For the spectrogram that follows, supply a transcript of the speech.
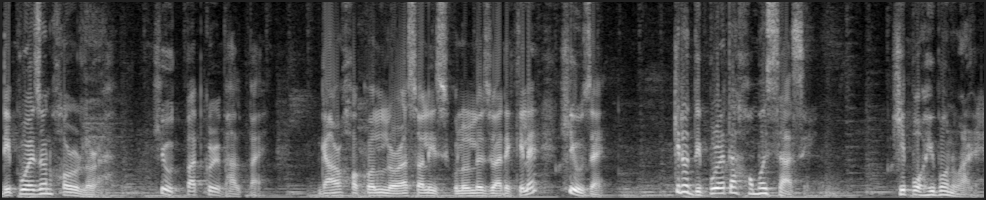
দীপু এজন সৰু ল'ৰা। সি উৎপাত কৰি ভাল পায়। গাঁৱৰ সকলো ল'ৰা ছোৱালী স্কুললৈ যোৱা দেখিলে সিও যায়। কিন্তু দীপুৰ এটা সমস্যা আছিল। সি পঢ়িব নোৱাৰে।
